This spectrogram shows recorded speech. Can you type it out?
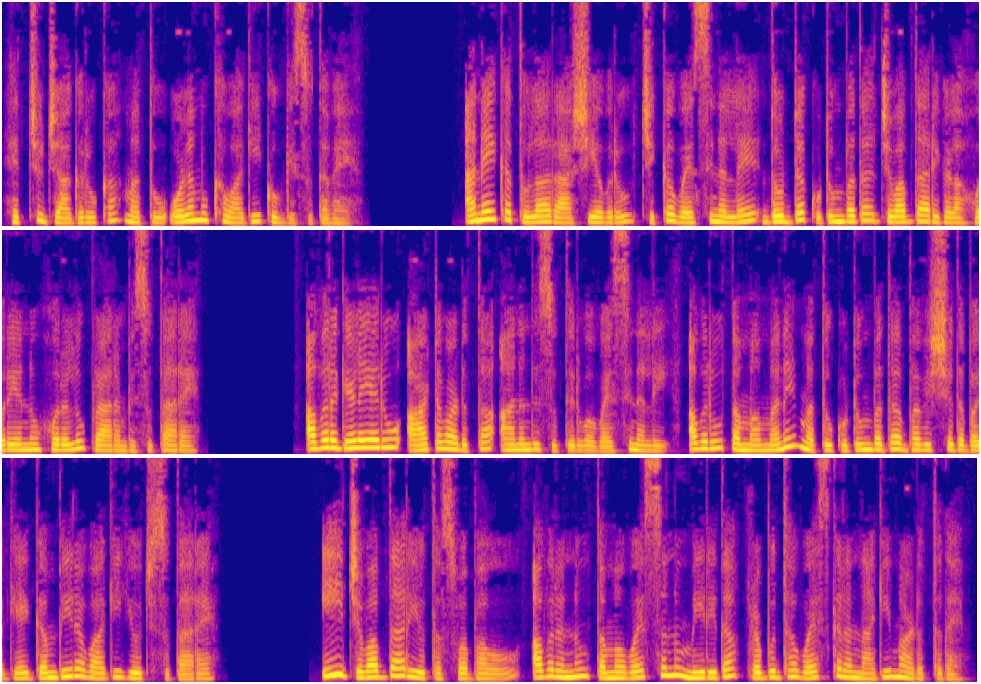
ಹೆಚ್ಚು ಜಾಗರೂಕ ಮತ್ತು ಒಳಮುಖವಾಗಿ ಕುಗ್ಗಿಸುತ್ತವೆ. ಅನೇಕ ತುಲಾ ರಾಶಿಯವರು ಚಿಕ್ಕ ವಯಸ್ಸಿನಲ್ಲೇ ದೊಡ್ಡ ಕುಟುಂಬದ ಜವಾಬ್ದಾರಿಗಳ ಹೊರೆಯನ್ನು ಹೊರಲು ಪ್ರಾರಂಭಿಸುತ್ತಾರೆ. ಅವರ ಗೆಳೆಯರು ಆಟವಾಡುತ್ತಾ ಆನಂದಿಸುತ್ತಿರುವ ವಯಸ್ಸಿನಲ್ಲಿ ಅವರು ತಮ್ಮ ಮನೆ ಮತ್ತು ಕುಟುಂಬದ ಭವಿಷ್ಯದ ಬಗ್ಗೆ ಗಂಭೀರವಾಗಿ ಯೋಚಿಸುತ್ತಾರೆ. ಈ ಜವಾಬ್ದಾರಿಯುತ ಸ್ವಭಾವವು ಅವರನ್ನು ತಮ್ಮ ವಯಸ್ಸನ್ನು ಮೀರಿದ ಪ್ರಬುದ್ಧ ವಯಸ್ಕರನ್ನಾಗಿ ಮಾಡುತ್ತದೆ.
